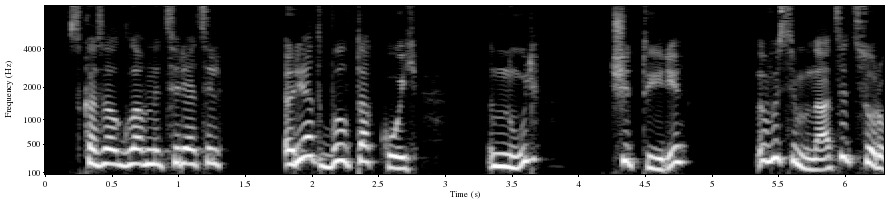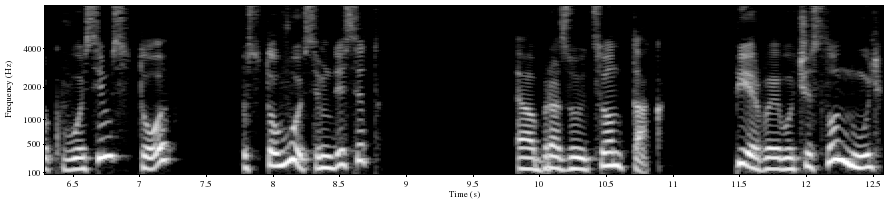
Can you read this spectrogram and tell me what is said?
— сказал главный терятель. «Ряд был такой. Нуль, четыре, восемнадцать, сорок восемь, сто, сто восемьдесят». Образуется он так. Первое его число — нуль,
